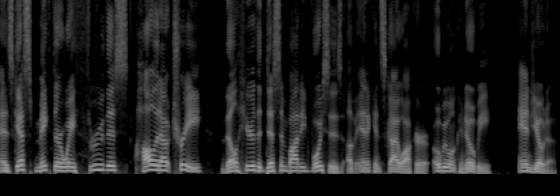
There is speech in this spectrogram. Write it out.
As guests make their way through this hollowed out tree, they'll hear the disembodied voices of Anakin Skywalker, Obi Wan Kenobi, and Yoda.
